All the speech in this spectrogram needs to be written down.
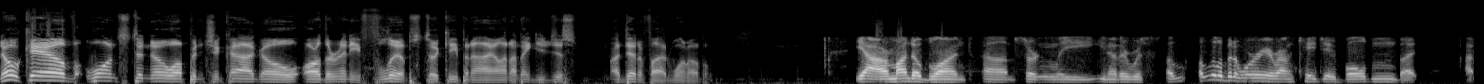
No Kev wants to know up in Chicago, are there any flips to keep an eye on? I think you just identified one of them. Yeah, Armondo Blount, um, certainly, you know, there was a, a little bit of worry around KJ Bolden, but I,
